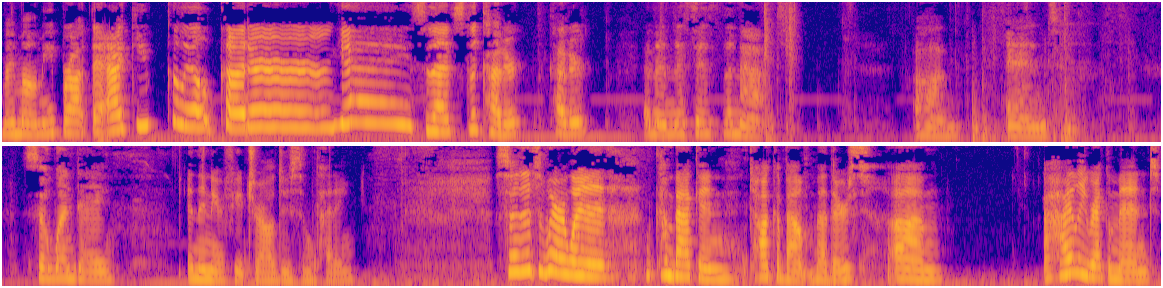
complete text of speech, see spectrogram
my mommy brought the AccuQuilt cutter. Yay! So that's the cutter, cutter. And then this is the mat. Um, and so one day in the near future, I'll do some cutting. So this is where I want to come back and talk about mothers. Um, I highly recommend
